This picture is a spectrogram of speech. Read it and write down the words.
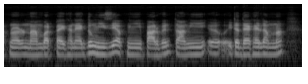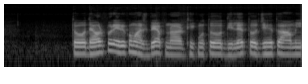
আপনার নাম্বারটা এখানে একদম ইজি আপনি পারবেন। তো আমি এটা দেখাইলাম না। তো দেওয়ার পর এরকম আসবে, আপনার ঠিকমতো দিলে। তো যেহেতু আমি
